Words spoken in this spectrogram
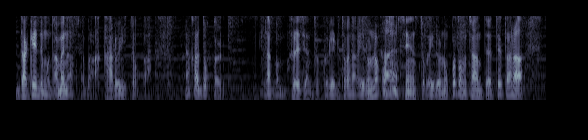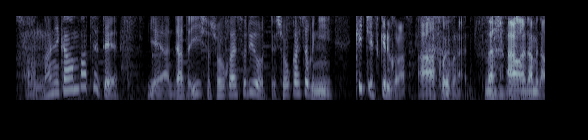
だけでもダメなんですよ。やっぱ明るいとか。なんかどっかなんかプレゼントくれるとかなんかいろんなことセンスとかいろんなこともちゃんとやってたら、そんなに頑張ってていやだっていい人紹介するよって紹介した時にケチつけるからああそこよくない。ああダメだ。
